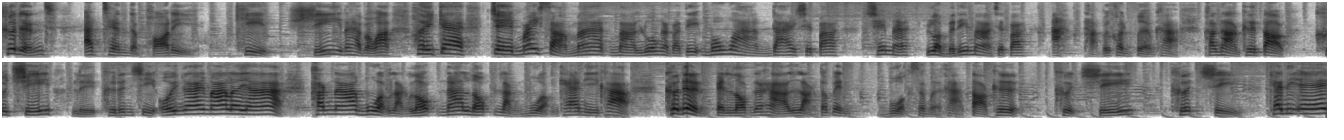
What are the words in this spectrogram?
couldn't attend the party ขีด she นะคะแปลว่า เฮ้ยแกเจนไม่สามารถมาร่วมงานปาร์ตี้เมื่อวานได้ใช่ปะใช่ไหมหล่อนไม่ได้มาใช่ปะอะ ถามเพื่อคอนเฟิร์มค่ะคำถามคือตอบ could she หรือ couldn't she โอ้ยง่ายมากเลยอะข้างหน้าบวกหลังลบ หน้าลบหลังบวกแค่นี้ค่ะ couldn't เป็นลบนะคะหลังต้องเป็นบวกเสมอค่ะ ต่อคือ could she could she แค่นี้เอง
